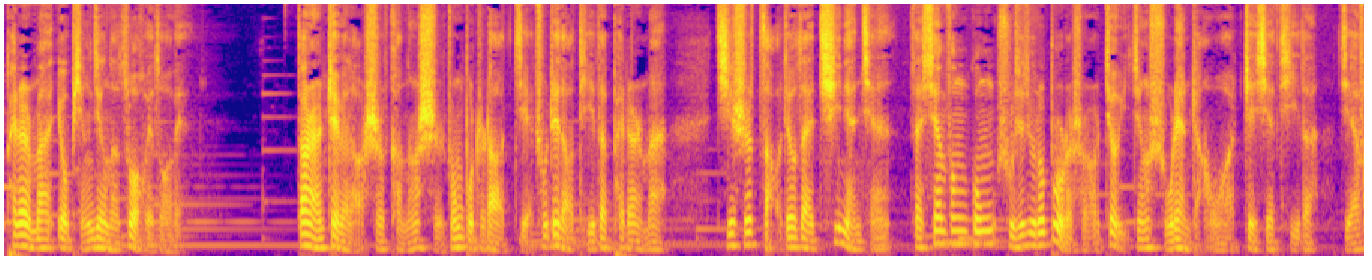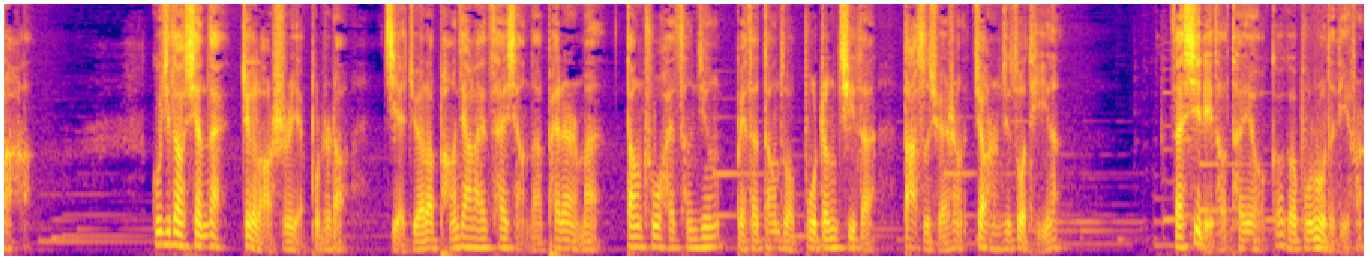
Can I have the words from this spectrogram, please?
佩雷尔曼又平静地坐回座位。当然，这位老师可能始终不知道，解出这道题的佩雷尔曼，其实早就在七年前在先锋宫数学俱乐部的时候就已经熟练掌握这些题的解法了。估计到现在，这个老师也不知道，解决了庞加莱猜想的佩雷尔曼，当初还曾经被他当做不争气的大四学生叫上去做题呢。在戏里头，他也有格格不入的地方。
